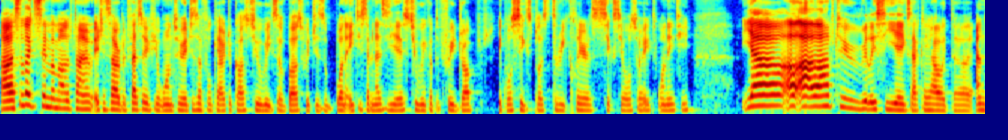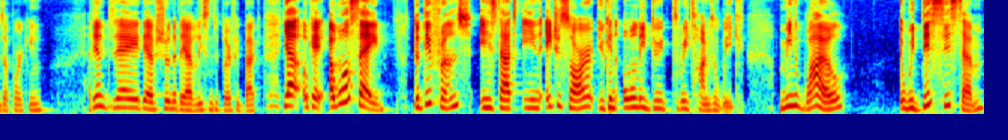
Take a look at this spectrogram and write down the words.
Uh, still like the same amount of time, HSR, but faster if you want to. HSR full character cost two weeks of boss, which is 187 as he is, two week of the free drop equals six plus three clears, 60 also eight, 180. Yeah, I'll, I'll have to really see exactly how it uh, ends up working. At the end of the day, they have shown that they have listened to player feedback. Yeah, okay, I will say the difference is that in HSR, you can only do it three times a week. Meanwhile, with this system,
